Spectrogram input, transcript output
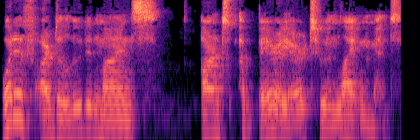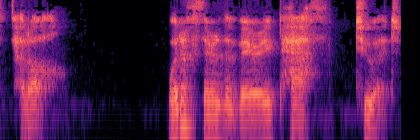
What if our deluded minds aren't a barrier to enlightenment at all? What if they're the very path to it?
